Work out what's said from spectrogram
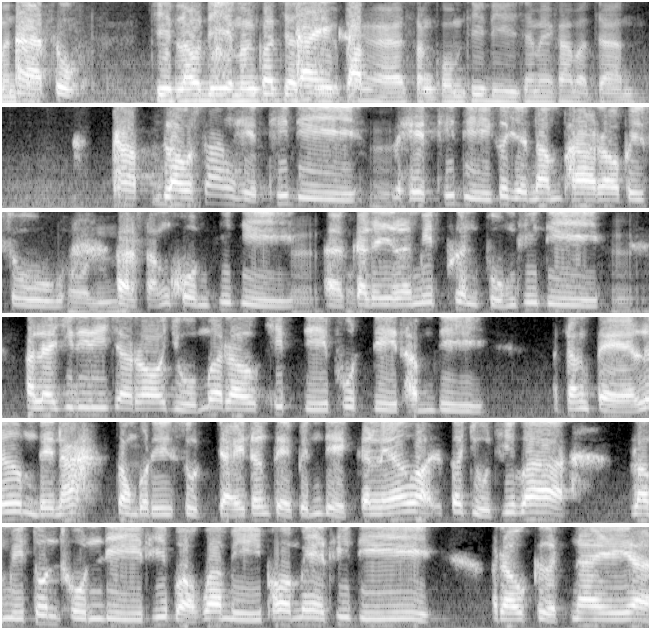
มันอ่าจะถูก จิตเราดีมันก็จะใช่สื่อคไปรับหาสังคมที่ดีใช่ไหมครับ อาจารย์ ครับเราสร้างเหตุที่ดีอืมเหตุที่ดีก็จะนำพาเราไปสู่ผลเอ่อสังคมที่ดีอืมเอ่อกัลยาณมิตรเพื่อนฝูงที่ดีอ่าอะไรดีๆจะรออยู่เมื่อเราคิดดีพูดดีทำดีตั้งแต่เริ่มเลยนะ ต้องบริสุทธิ์ใจตั้งแต่เป็นเด็กกันแล้วอะก็อยู่ที่ว่าเรามีต้นทุนดีที่บอกว่ามีพ่อแม่ที่ดี เราเกิดในเอ่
